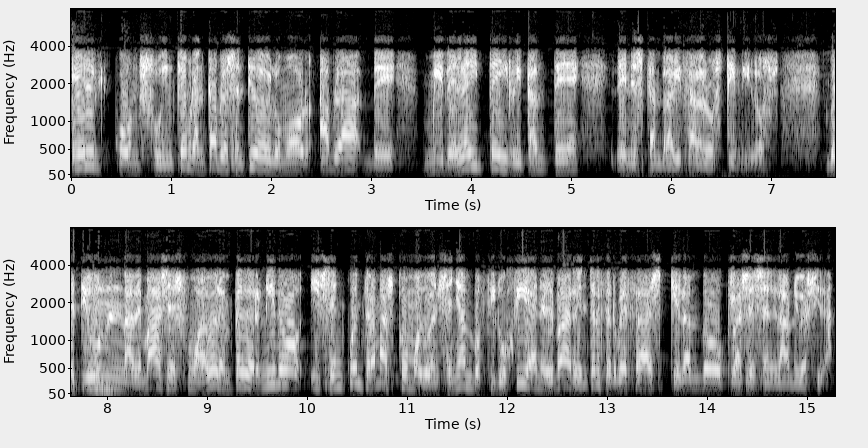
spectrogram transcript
Él, con su inquebrantable sentido del humor, habla de mi deleite irritante en escandalizar a los tímidos. Bethune, además, es fumador empedernido y se encuentra más cómodo enseñando cirugía en el bar entre cervezas que dando clases en la universidad.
